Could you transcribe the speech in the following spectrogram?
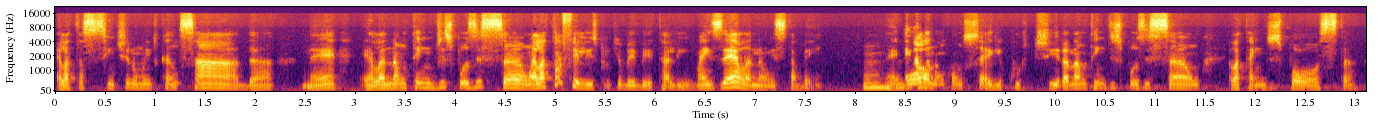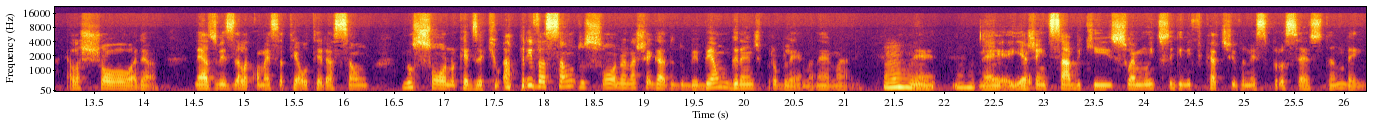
ela está se sentindo muito cansada, né? ela não tem disposição, ela está feliz porque o bebê está ali, mas ela não está bem. Né? Uhum. Né? Ela não consegue curtir, ela não tem disposição, ela está indisposta, ela chora, né? às vezes ela começa a ter alteração no sono, quer dizer que a privação do sono na chegada do bebê é um grande problema, né, Mari? Uhum, né? Uhum. Né? E a gente sabe que isso é muito significativo nesse processo também.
